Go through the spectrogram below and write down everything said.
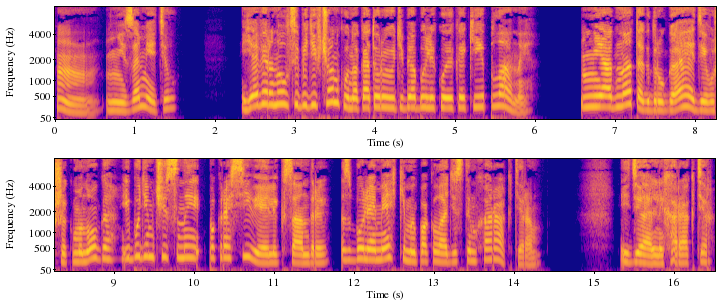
Хм, не заметил. Я вернул тебе девчонку, на которую у тебя были кое-какие планы. Не одна, так другая, девушек много, и, будем честны, покрасивее Александры, с более мягким и покладистым характером. Идеальный характер.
